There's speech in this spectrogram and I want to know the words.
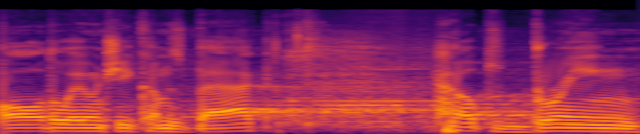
all the way when she comes back helps bring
